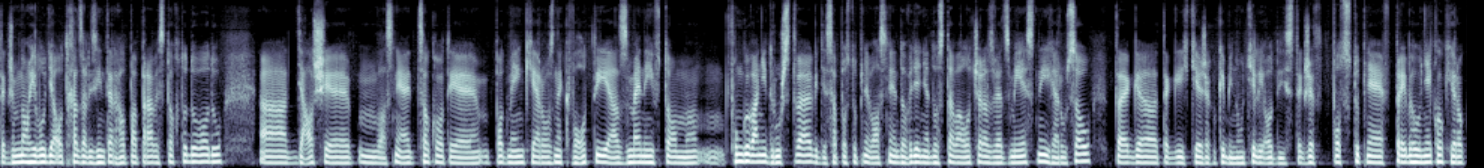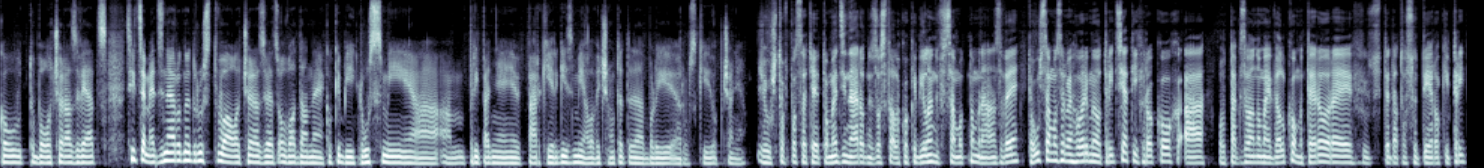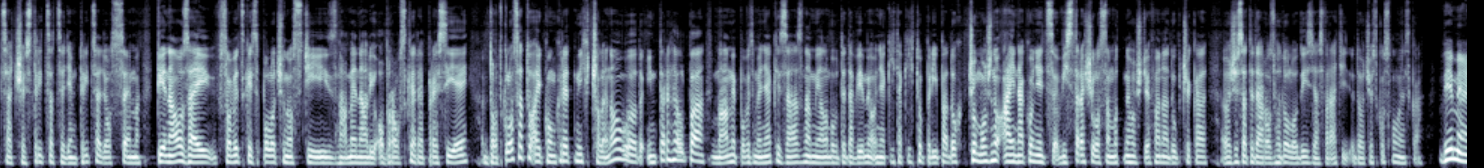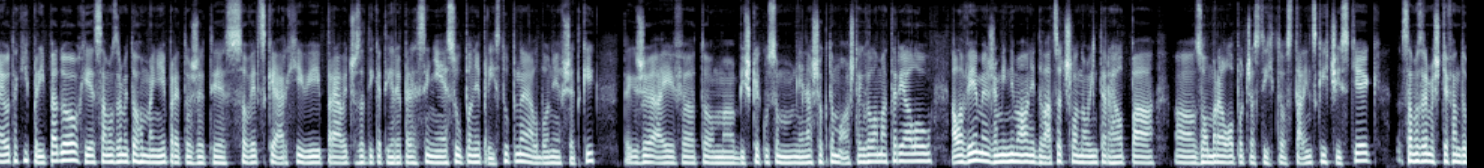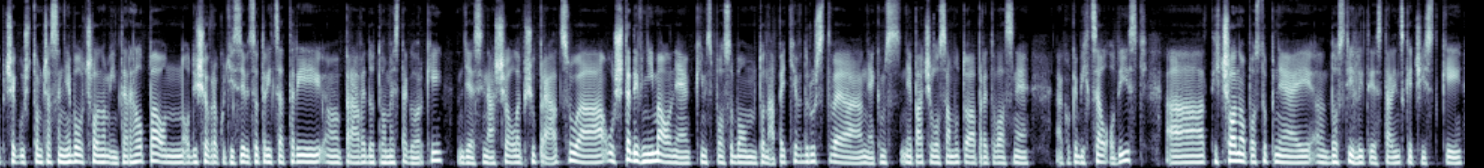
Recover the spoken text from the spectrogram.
Takže mnohí ľudia odchádzali z Interhelpa práve z tohto dôvodu ďalšie vlastne aj celkovo tie podmienky a rôzne kvóty a zmeny v tom fungovaní družstva, kde sa postupne vlastne do vedenia dostávalo čoraz viac miestných a Rusov, tak, tak ich tiež ako keby nutili odísť. Takže postupne v priebehu niekoľkých rokov tu bolo čoraz viac síce medzinárodné družstvo, ale čoraz viac ovládané ako keby Rusmi a, a prípadne pár Kyrgyzmi, ale väčšinou to teda boli ruskí občania. Že už to v podstate to medzinárodné zostalo ako keby len v samotnom názve. To už samozrejme hovoríme o 30. rokoch a o tzv. aj veľkom terore, teda to sú tie roky 36, 37, 38. Tie naozaj v sovietskej spoločnosti znamenali obrovské represie. Dotklo sa to aj konkrétnych členov Interhelpa? Máme povedzme nejaké záznamy, alebo teda vieme o nejakých takýchto prípadoch, čo možno aj nakoniec vystrašilo samotného Štefana Dubčeka, že sa teda rozhodol odísť a zvrátiť do Československa? Vieme aj o takých prípadoch. Je samozrejme toho menej, pretože tie sovietské archívy práve práve čo sa týka tých represí nie sú úplne prístupné, alebo nie všetky. Takže aj v tom Biškeku som nenašiel k tomu až tak veľa materiálov, ale vieme, že minimálne 20 členov Interhelpa zomrelo počas týchto stalinských čistiek. Samozrejme, Štefan Dobček už v tom čase nebol členom Interhelpa. On odišiel v roku 1933 práve do toho mesta Gorky, kde si našiel lepšiu prácu a už vtedy vnímal nejakým spôsobom to napätie v družstve a nejakým nepáčilo sa mu to a preto vlastne ako keby chcel odísť. A tých členov postupne aj e, dostihli tie stalinské čistky.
